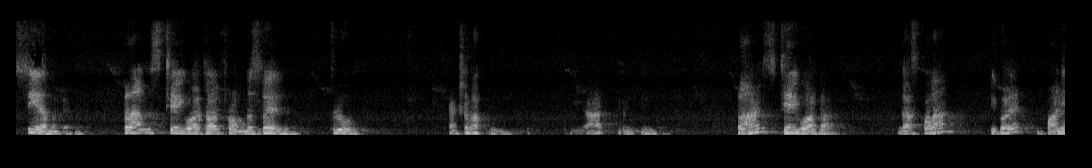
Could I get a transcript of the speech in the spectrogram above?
সি নাম্বার দেখুন plants take water from the soil true একশো ভাগ আর প্লান্টস টেক ওয়াটার গাছপালা, কি করে? পানি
